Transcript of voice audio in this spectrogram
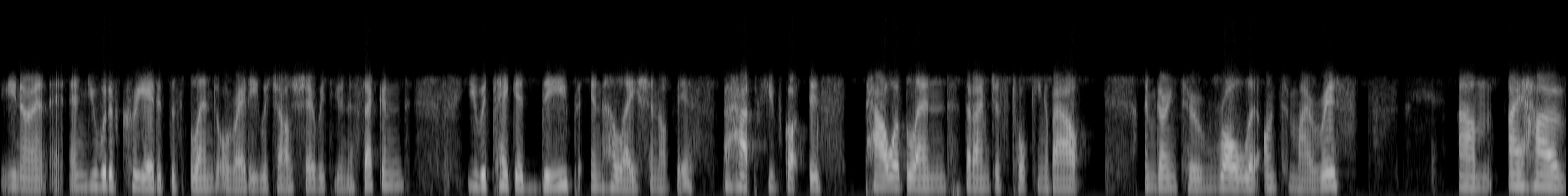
you know, and, and you would have created this blend already, which I'll share with you in a second. You would take a deep inhalation of this. Perhaps you've got this power blend that I'm just talking about. I'm going to roll it onto my wrists. Um, I have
